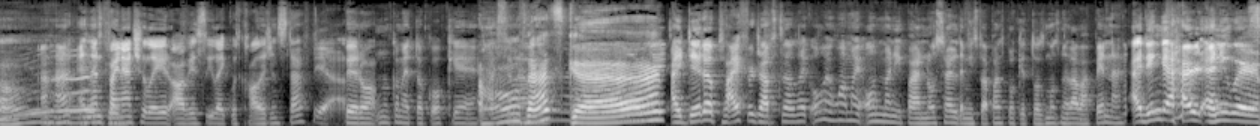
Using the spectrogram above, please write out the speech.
Oh, Ajá. And then financial aid, obviously, like with college and stuff. Yeah. Pero nunca me tocó que. oh that's good. I did apply for jobs because I was like, oh, I want my own money para no ser el de mis papás porque todos modos me daba pena. I didn't get hired anywhere.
